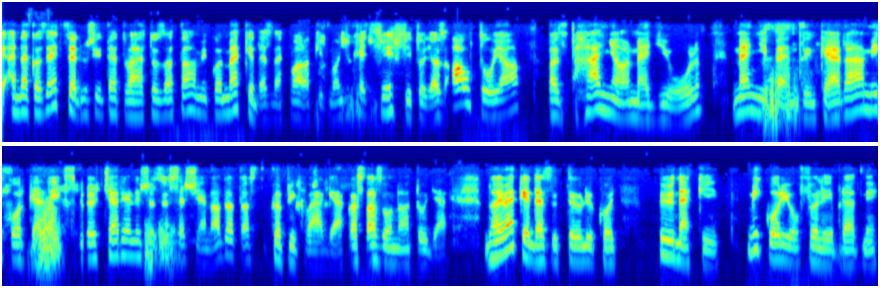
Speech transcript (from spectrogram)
ennek az egyszerűsített változata, amikor megkérdeznek valakit, mondjuk egy férfit, hogy az autója az hányal megy jól, mennyi benzin kell rá, mikor kell légszűrőt cserélni, és az összes ilyen adat, azt köpik vágják, azt azonnal tudják. De ha megkérdezzük tőlük, hogy ő neki mikor jó fölébredni,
